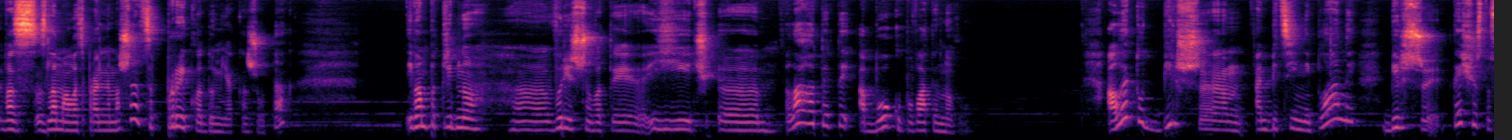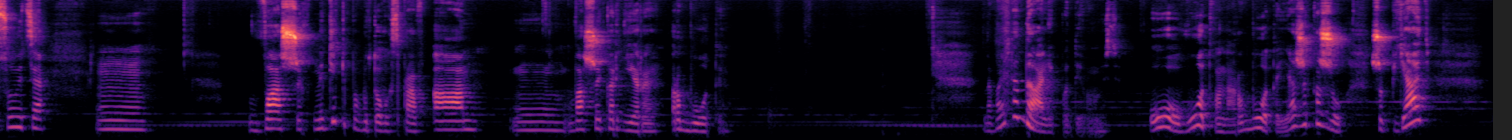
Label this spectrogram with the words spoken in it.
У вас зламалась пральна машина, це прикладом я кажу, так? І вам потрібно е, вирішувати її е, лагодити або купувати нову. Але тут більш е, амбіційні плани, більше те, що стосується ваших не тільки побутових справ, а вашої кар'єри, роботи. Давайте далі подивимось. О, от вона, робота. Я же кажу, що 5,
